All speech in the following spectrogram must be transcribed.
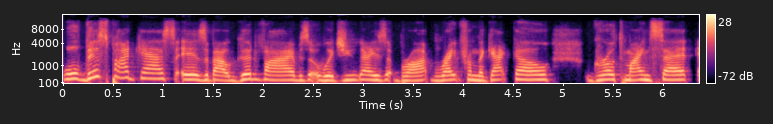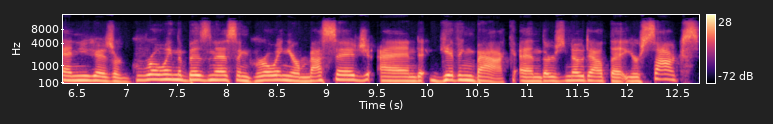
Well, this podcast is about good vibes, which you guys brought right from the get go, growth mindset, and you guys are growing the business and growing your message and giving back. And there's no doubt that your socks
